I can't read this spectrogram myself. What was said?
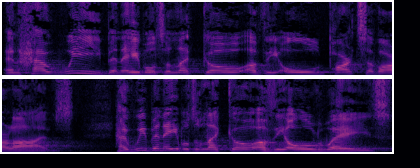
And have we been able to let go of the old parts of our lives? Have we been able to let go of the old ways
